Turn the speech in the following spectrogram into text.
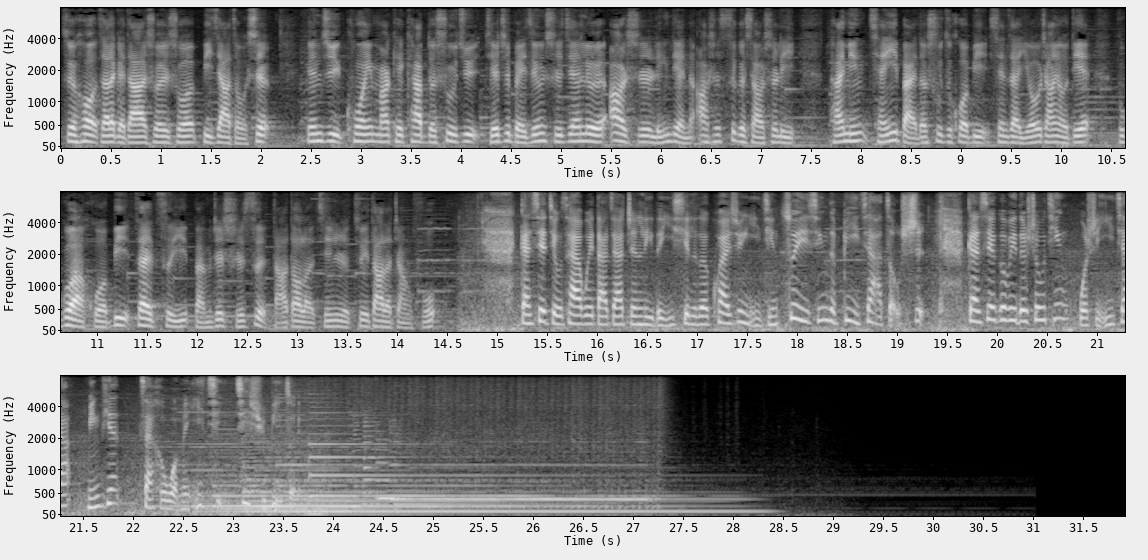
最后再来给大家说一说币价走势。根据 Coin Market Cap 的数据，截至北京时间六月二十日零点的二十四个小时里，排名前一百的数字货币现在有涨有跌。不过啊，火币再次以百分之十四达到了今日最大的涨幅。感谢韭菜为大家整理的一系列的快讯以及最新的币价走势。感谢各位的收听，我是宜家，明天再和我们一起继续闭嘴。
